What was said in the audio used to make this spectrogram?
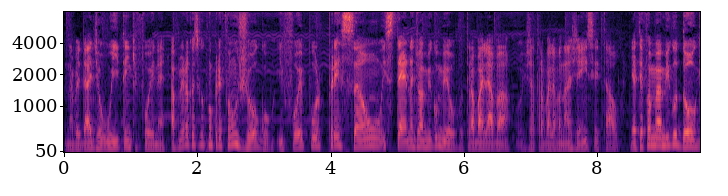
na verdade, o item que foi, né? A primeira coisa que eu comprei foi um jogo. E foi por pressão externa de um amigo meu. Eu trabalhava, eu já trabalhava na agência e tal. E até foi meu amigo Doug,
